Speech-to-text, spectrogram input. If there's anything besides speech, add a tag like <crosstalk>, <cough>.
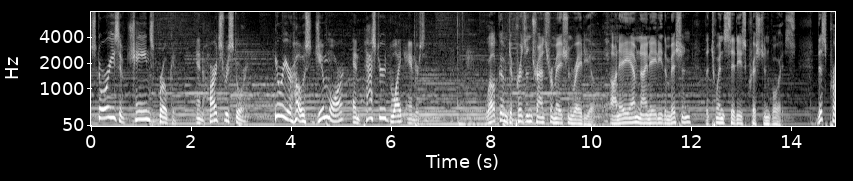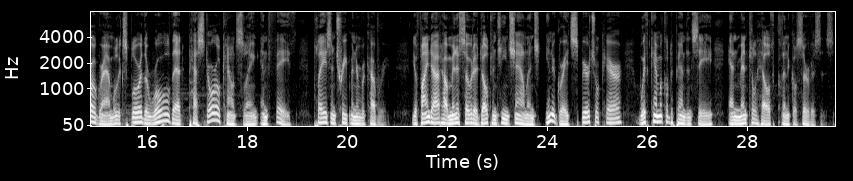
stories of chains broken and hearts restored. Here are your hosts, Jim Moore and Pastor Dwight Anderson. Welcome to Prison Transformation Radio on AM 980 The Mission, the Twin Cities Christian Voice. This program will explore the role that pastoral counseling and faith plays in treatment and recovery. You'll find out how Minnesota Adult and Teen Challenge integrates spiritual care with chemical dependency and mental health clinical services.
